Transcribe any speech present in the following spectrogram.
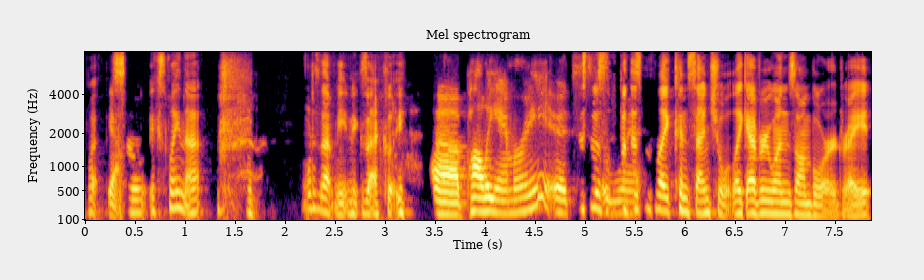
What? Yeah. So explain that. What does that mean exactly? Uh, polyamory. It's this is when, but this is like consensual, like everyone's on board, right?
